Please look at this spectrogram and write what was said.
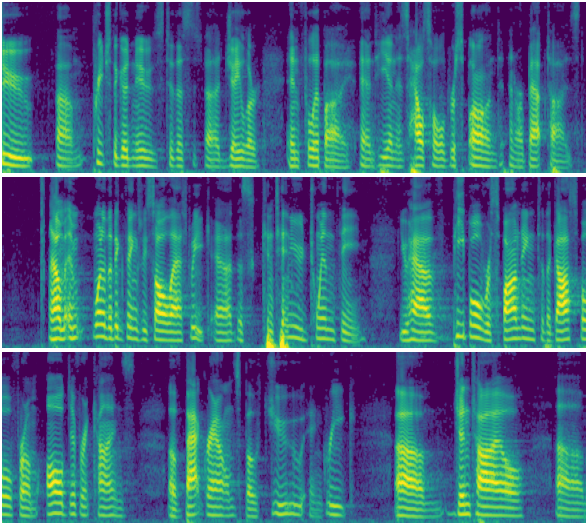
to um, preach the good news to this uh, jailer in Philippi, and he and his household respond and are baptized. Um, and one of the big things we saw last week, uh, this continued twin theme. You have people responding to the gospel from all different kinds of backgrounds, both Jew and Greek, um, Gentile, um,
